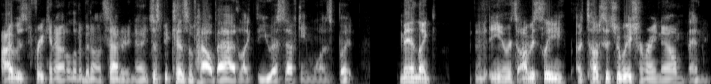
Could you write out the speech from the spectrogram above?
I was freaking out a little bit on Saturday night just because of how bad like the USF game was, but man, like you know, it's obviously a tough situation right now, and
